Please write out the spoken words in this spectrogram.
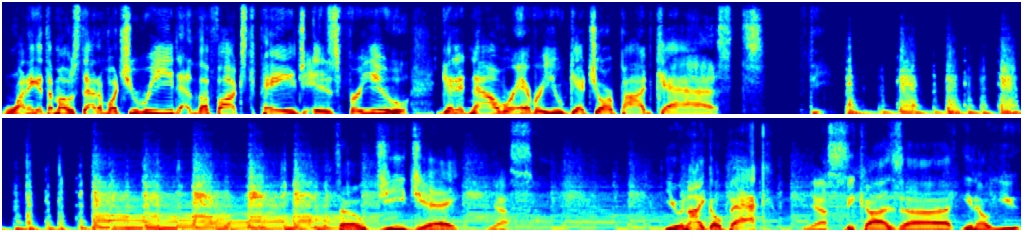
Want to get the most out of what you read, the Foxed page is for you. Get it now wherever you get your podcasts. 50. So, GJ, Yes. you and I go back Yes. because uh, you know you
